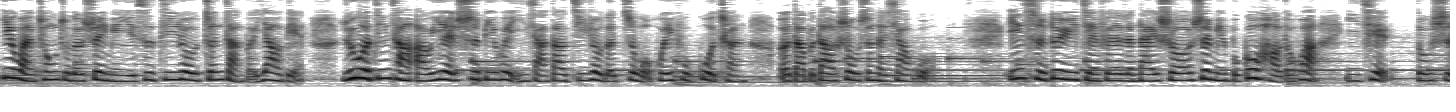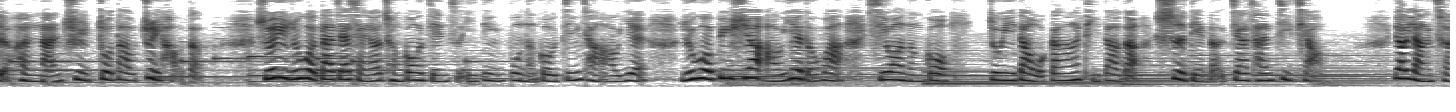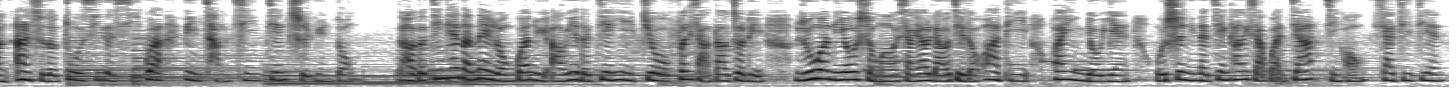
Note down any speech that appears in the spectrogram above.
夜晚充足的睡眠也是肌肉增长的要点。如果经常熬夜，势必会影响到肌肉的自我恢复过程，而达不到瘦身的效果。因此，对于减肥的人来说，睡眠不够好的话，一切都是很难去做到最好的。所以，如果大家想要成功减脂，一定不能够经常熬夜。如果必须要熬夜的话，希望能够注意到我刚刚提到的四点的加餐技巧，要养成按时的作息的习惯，并长期坚持运动。好的，今天的内容关于熬夜的建议就分享到这里。如果你有什么想要了解的话题，欢迎留言。我是您的健康小管家景红，下期见。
